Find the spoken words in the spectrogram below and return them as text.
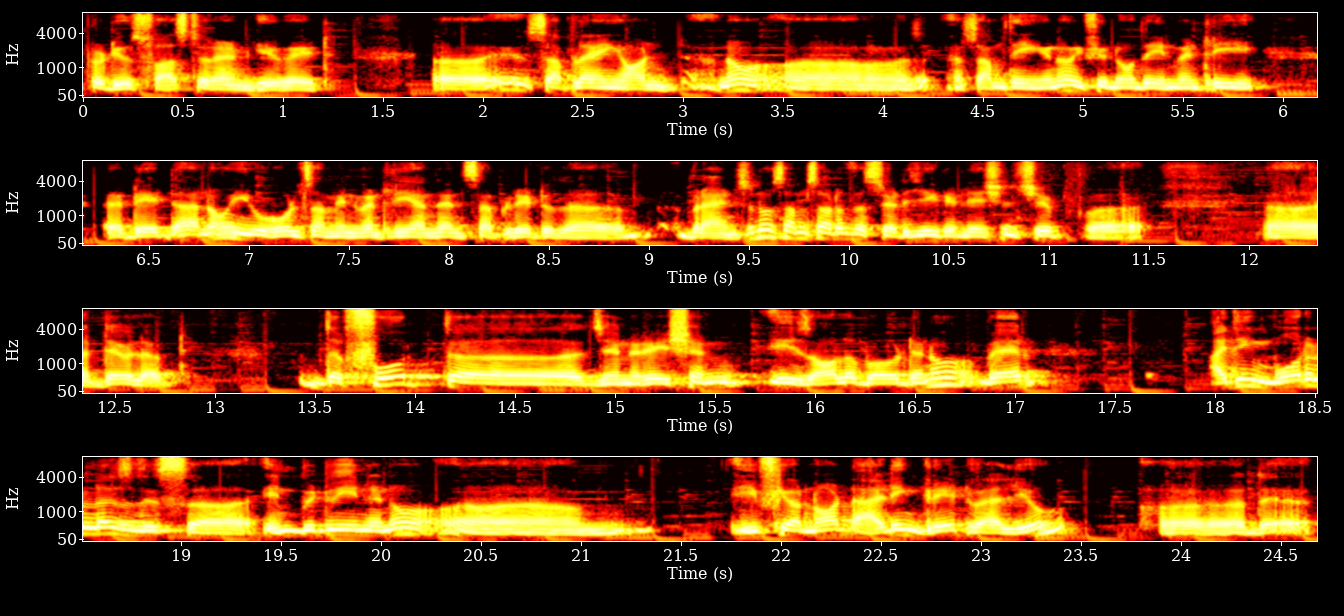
produce faster and give it. Uh, supplying on you know uh, something you know if you know the inventory uh, data no you hold some inventory and then supply to the brands you know some sort of a strategic relationship uh, developed the fourth generation is all about you know where i think more or less this in between you know um, if you're not adding great value uh, the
